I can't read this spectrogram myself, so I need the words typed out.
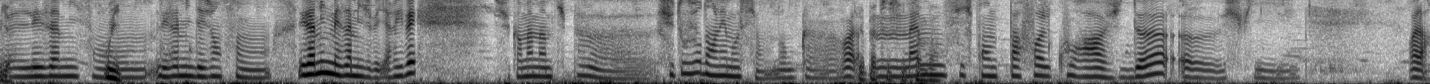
les amis sont, Oui. les amis des gens sont, les amis de mes amis. Je vais y arriver. Je suis quand même un petit peu, euh, je suis toujours dans l'émotion. Donc euh, voilà. Pas de même si je prends parfois le courage de, euh, je suis, voilà,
